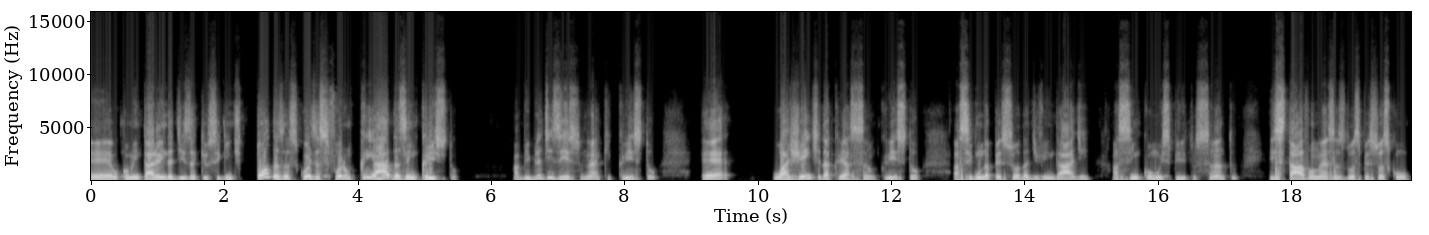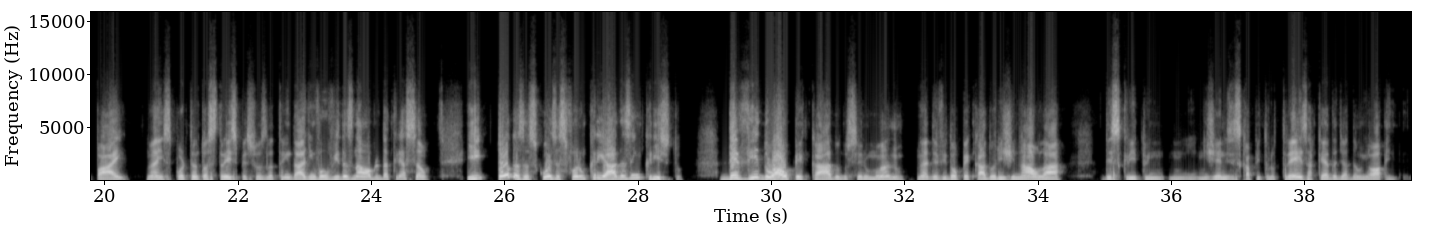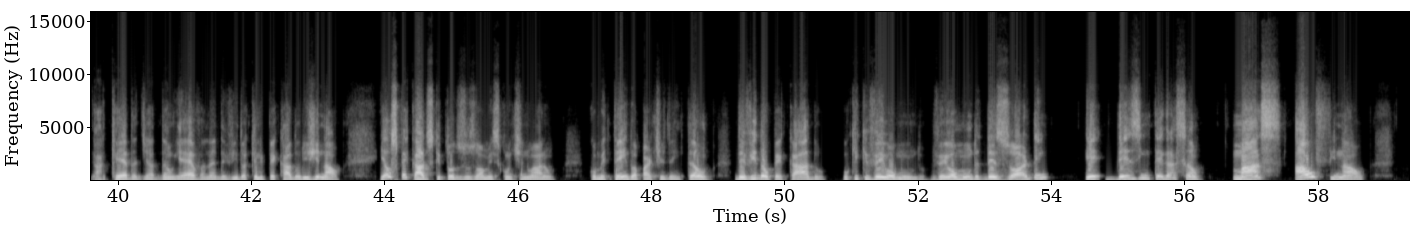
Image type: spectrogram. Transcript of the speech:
É, o comentário ainda diz aqui o seguinte: todas as coisas foram criadas em Cristo. A Bíblia diz isso, né? Que Cristo é o agente da criação. Cristo, a segunda pessoa da divindade, assim como o Espírito Santo, estavam nessas duas pessoas com o Pai, né? portanto, as três pessoas da Trindade envolvidas na obra da criação. E todas as coisas foram criadas em Cristo. Devido ao pecado do ser humano, né, devido ao pecado original lá, descrito em, em, em, Gênesis capítulo 3, a queda de Adão e, a queda de Adão e Eva, né, devido àquele pecado original. E aos pecados que todos os homens continuaram cometendo a partir de então, devido ao pecado, o que, que veio ao mundo? Veio ao mundo desordem e desintegração. Mas, ao final,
